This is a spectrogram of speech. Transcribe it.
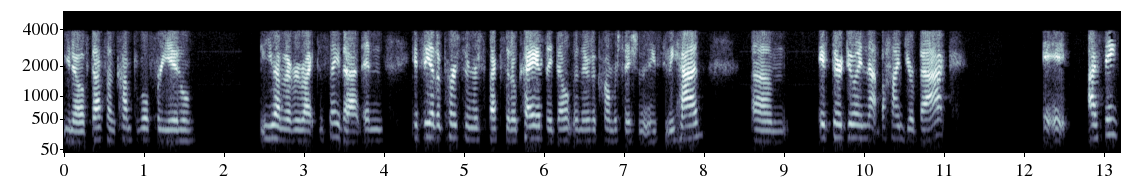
you know if that's uncomfortable for you, you have every right to say that. And if the other person respects it, okay. If they don't, then there's a conversation that needs to be had. Um, if they're doing that behind your back, it, I think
